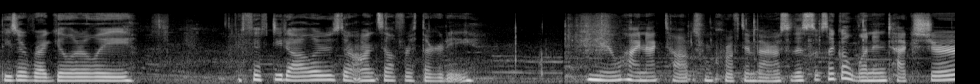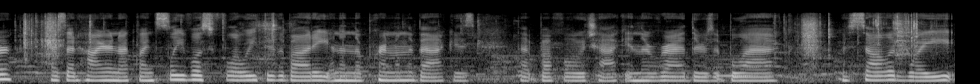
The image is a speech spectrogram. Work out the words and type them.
These are regularly $50. They're on sale for 30 New high neck tops from Croft & Barrow. So this looks like a linen texture. Has that higher neckline, sleeveless, flowy through the body. And then the print on the back is that buffalo check. In the red, there's a black, a solid white,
